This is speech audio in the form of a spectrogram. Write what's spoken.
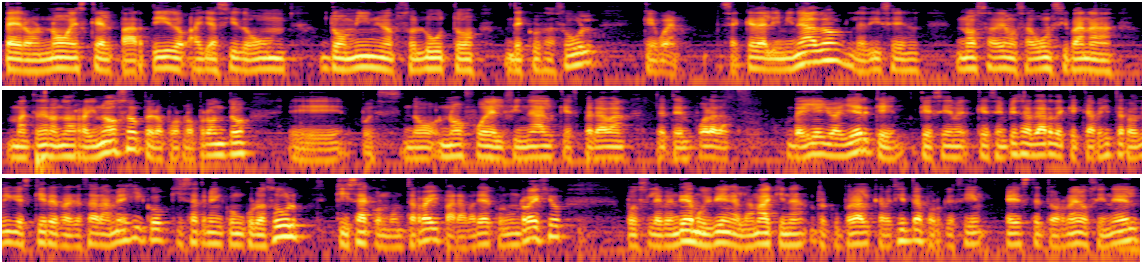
pero no es que el partido haya sido un dominio absoluto de Cruz Azul, que bueno, se queda eliminado, le dicen no sabemos aún si van a mantener o no a Reynoso, pero por lo pronto eh, pues no, no fue el final que esperaban de temporada veía yo ayer que, que, se, empieza a hablar de que Cabecita Rodríguez quiere regresar a México, quizá también con Cruz Azul, quizá con Monterrey para variar con un regio, pues le vendría muy bien a la máquina recuperar el Cabecita porque sí, este torneo sin él,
